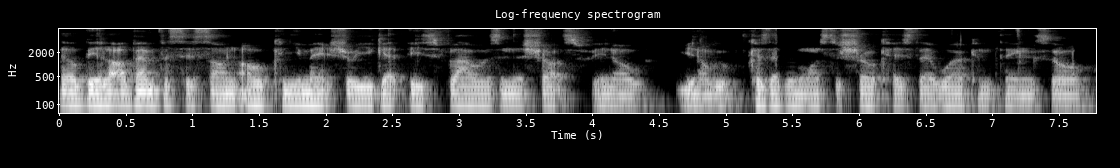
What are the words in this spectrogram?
there'll be a lot of emphasis on, oh, can you make sure you get these flowers in the shots? You know, you know, because everyone wants to showcase their work and things, or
